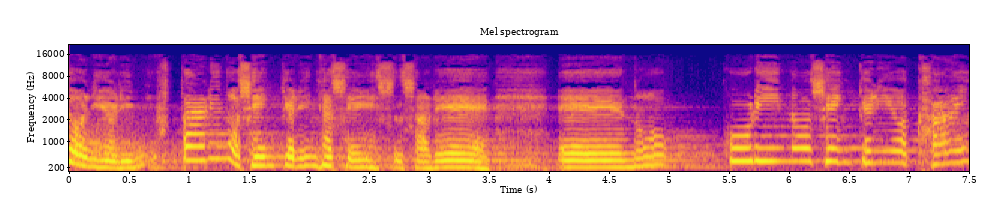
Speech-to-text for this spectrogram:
票により2人の選挙人が選出され、えー、残りの選挙人は会員議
